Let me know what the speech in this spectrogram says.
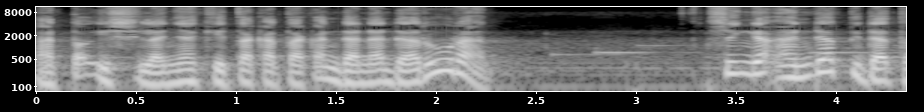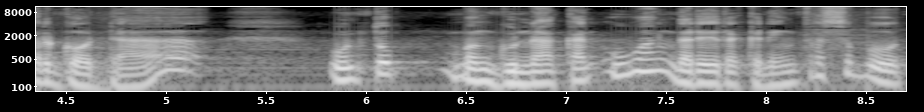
Atau istilahnya kita katakan dana darurat sehingga Anda tidak tergoda untuk menggunakan uang dari rekening tersebut.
